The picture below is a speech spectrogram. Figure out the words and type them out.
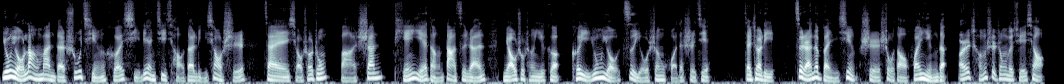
拥有浪漫的抒情和洗练技巧的李孝实，在小说中把山、田野等大自然描述成一个可以拥有自由生活的世界。在这里。自然的本性是受到欢迎的，而城市中的学校、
